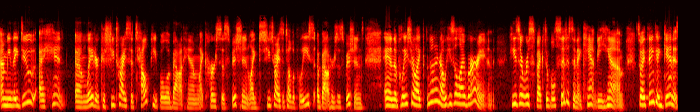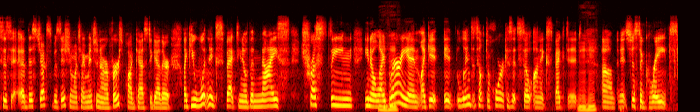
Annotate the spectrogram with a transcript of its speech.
i mean they do a hint um, later because she tries to tell people about him like her suspicion like she tries to tell the police about her suspicions and the police are like no no no he's a librarian he's a respectable citizen. It can't be him. So I think again, it's this uh, this juxtaposition, which I mentioned in our first podcast together. Like you wouldn't expect, you know, the nice, trusting, you know, mm-hmm. librarian. Mm-hmm. Like it it lends itself to horror because it's so unexpected, mm-hmm. um, and it's just a great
